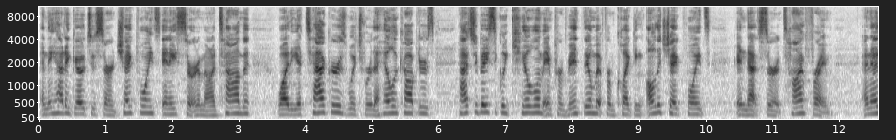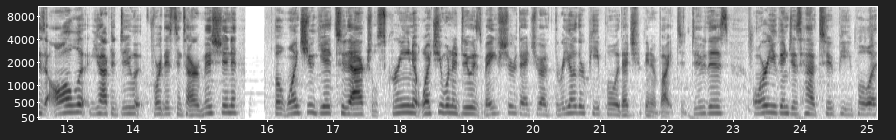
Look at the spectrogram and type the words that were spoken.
and they had to go to certain checkpoints in a certain amount of time, while the attackers, which were the helicopters, had to basically kill them and prevent them from collecting all the checkpoints in that certain time frame. And that is all you have to do for this entire mission. But once you get to the actual screen, what you want to do is make sure that you have three other people that you can invite to do this. Or you can just have two people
